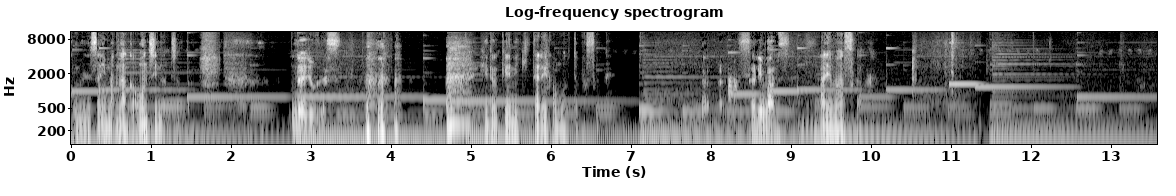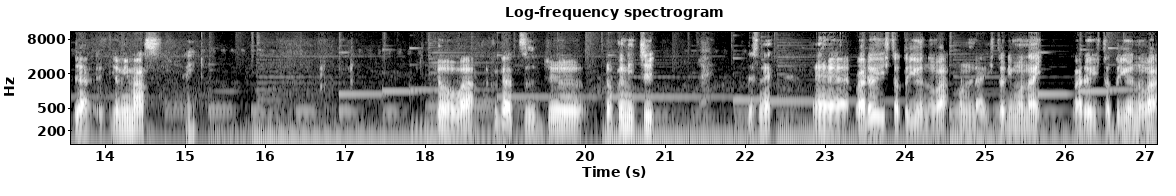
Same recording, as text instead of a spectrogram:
ごめんなさい、今なんか音痴になっちゃった。大丈夫です。日時計に来たりが持ってますね。あります。ありますか。じゃあ、読みます。はい。今日は9月16日ですね。えー、悪い人というのは本来一人もない。悪い人というのは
